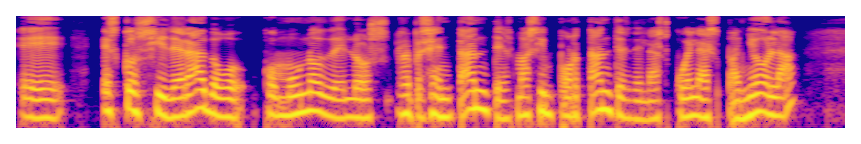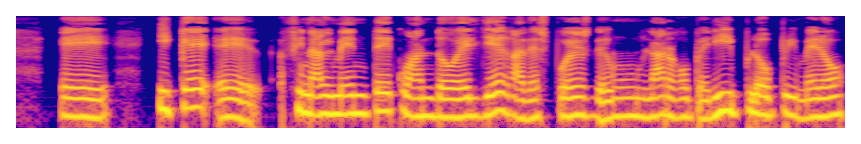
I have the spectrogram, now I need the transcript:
eh, es considerado como uno de los representantes más importantes de la escuela española y que eh, finalmente cuando él llega después de un largo periplo, primero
